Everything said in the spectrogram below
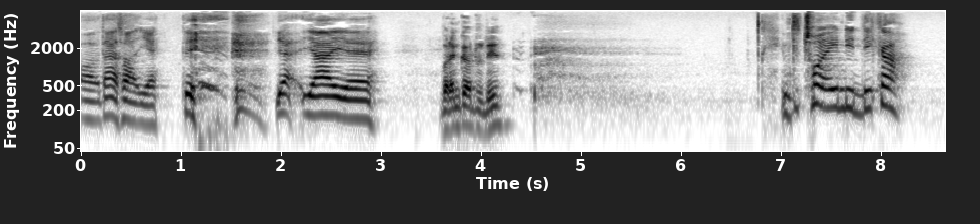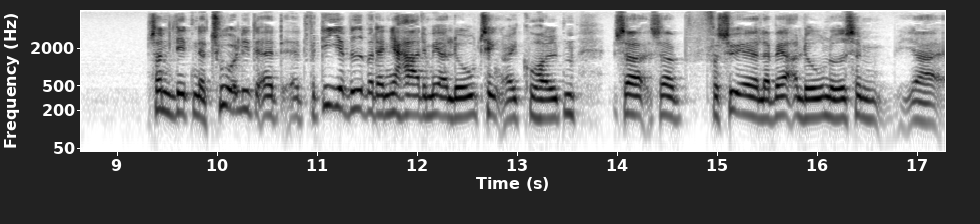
og der er svaret ja. Det, jeg, jeg, øh, Hvordan gør du det? Jamen det tror jeg egentlig ligger sådan lidt naturligt, at, at fordi jeg ved, hvordan jeg har det med at love ting og ikke kunne holde dem, så, så forsøger jeg at lade være at love noget, som jeg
